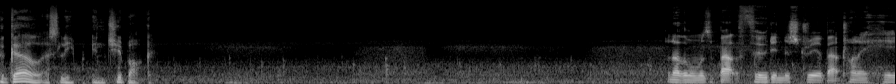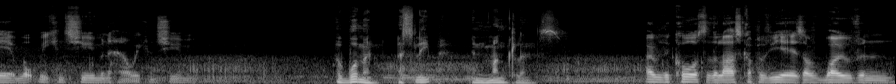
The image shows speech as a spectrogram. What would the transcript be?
A girl asleep in Chibok. Another one was about the food industry, about trying to hear what we consume and how we consume. A woman asleep in Monklands. Over the course of the last couple of years, I've woven,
